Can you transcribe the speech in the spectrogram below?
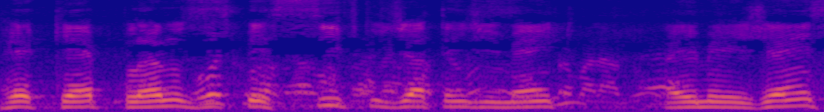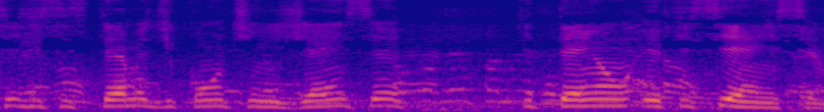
requer planos específicos de atendimento à emergência e de sistemas de contingência que tenham eficiência.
